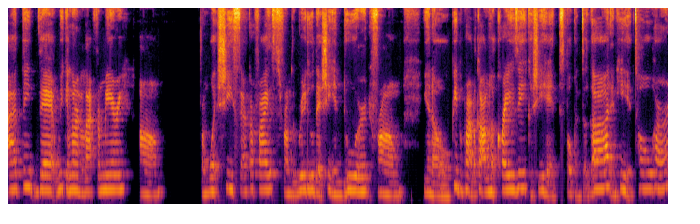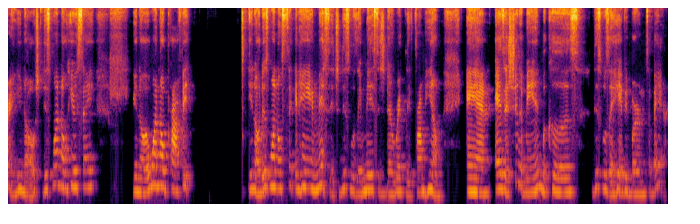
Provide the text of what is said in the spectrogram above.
I think that we can learn a lot from Mary. Um, from what she sacrificed, from the ridicule that she endured, from, you know, people probably calling her crazy because she had spoken to God and he had told her, and, you know, this wasn't no hearsay, you know, it wasn't no prophet. You know, this wasn't no secondhand message. This was a message directly from him. And as it should have been, because this was a heavy burden to bear.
